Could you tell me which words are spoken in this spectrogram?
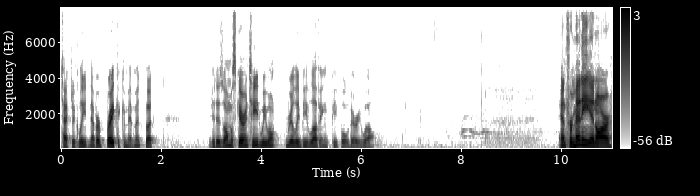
technically never break a commitment, but it is almost guaranteed we won't really be loving people very well. And for many in our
